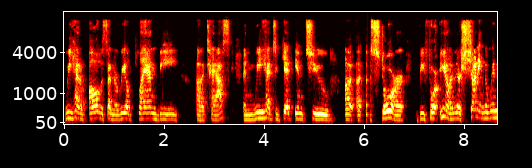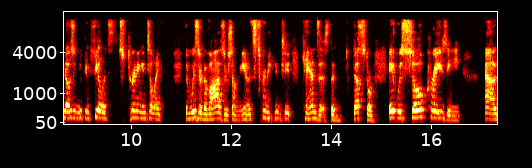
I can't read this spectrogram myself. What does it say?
We had all of a sudden a real Plan B uh, task, and we had to get into a, a, store before you know, and they're shutting the windows, and you can feel it's turning into like the Wizard of Oz or something. You know, it's turning into Kansas, the dust storm. It was so crazy uh,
